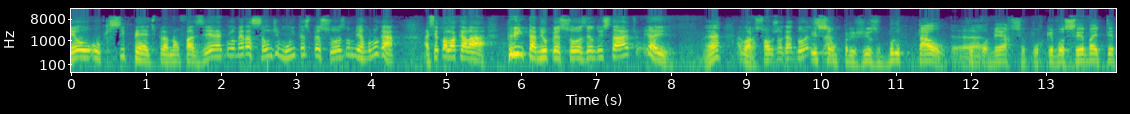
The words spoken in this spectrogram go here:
Porque o, o que se pede para não fazer é aglomeração de muitas pessoas no mesmo lugar. Aí você coloca lá 30 mil pessoas dentro do estádio, e aí? Né? Agora, só os jogadores. Isso né? é um prejuízo brutal para o comércio, porque você vai ter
